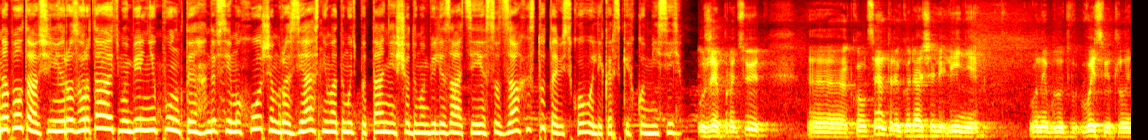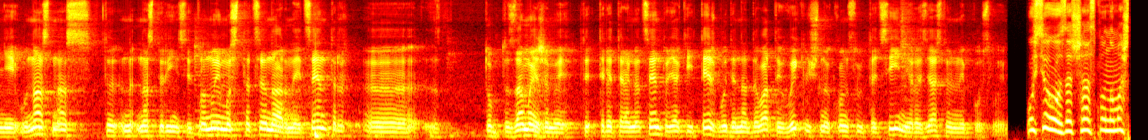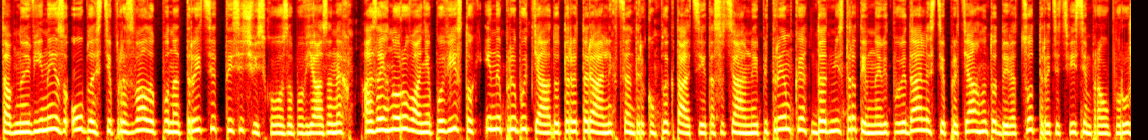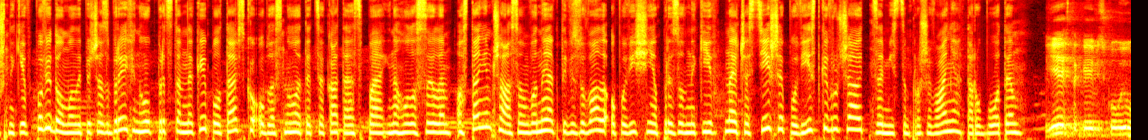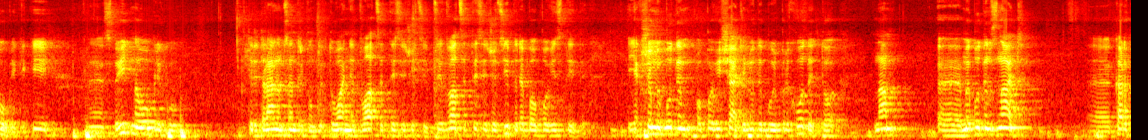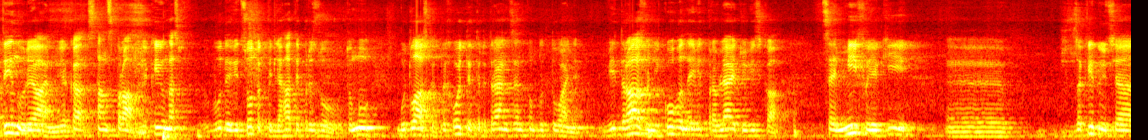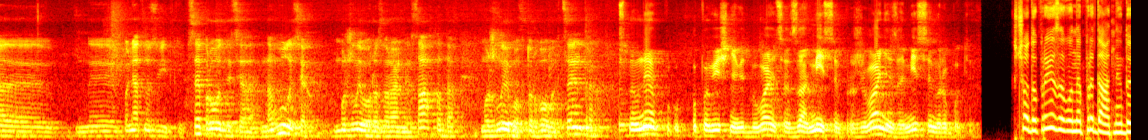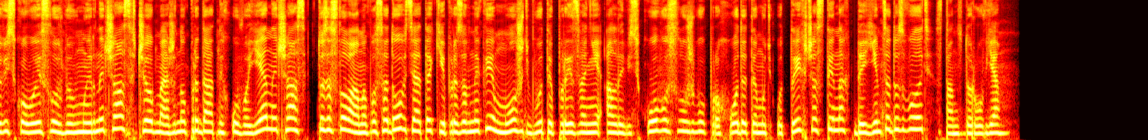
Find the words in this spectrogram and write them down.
На Полтавщині розгортають мобільні пункти, де всім охочим роз'яснюватимуть питання щодо мобілізації, соцзахисту та військово-лікарських комісій. Уже працюють е, кол-центри гарячі лі- лінії. Вони будуть висвітлені у нас на, на сторінці. Плануємо стаціонарний центр, е, тобто за межами територіального центру, який теж буде надавати виключно консультаційні роз'яснювальні послуги. Усього за час повномасштабної війни з області призвали понад 30 тисяч військовозобов'язаних. А за ігнорування повісток і неприбуття до територіальних центрів комплектації та соціальної підтримки до адміністративної відповідальності притягнуто 938 правопорушників. Повідомили під час брифінгу представники Полтавського обласного ТЦК та СП і наголосили, останнім часом вони активізували оповіщення призовників. Найчастіше повістки вручають за місцем проживання та роботи. Є такий військовий облік, який е, стоїть на обліку в територіальному центрі комплектування 20 тисяч осіб. Цих 20 тисяч осіб треба оповістити. І якщо ми будемо оповіщати, і люди будуть приходити, то нам е, ми будемо знати е, картину реальну, яка стан справи, який у нас буде відсоток підлягати призову. Тому, будь ласка, приходьте в територіальний центр комплектування. Відразу нікого не відправляють у війська. Це міфи, які закидуються е, непонятно звідки. Все проводиться на вулицях, можливо, в розвивальних закладах, можливо, в торгових центрах. Основне оповіщення відбувається за місцем проживання, за місцем роботи. Щодо призову непридатних до військової служби в мирний час чи обмежено придатних у воєнний час, то за словами посадовця, такі призовники можуть бути призвані, але військову службу проходитимуть у тих частинах, де їм це дозволить стан здоров'я.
